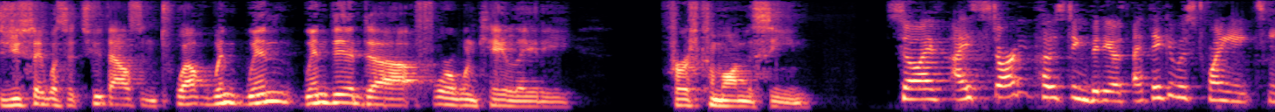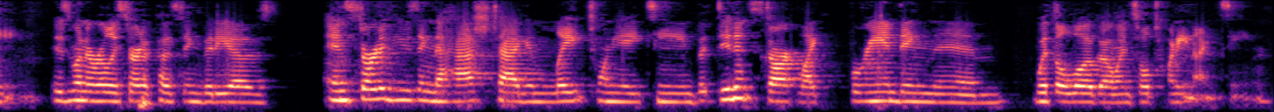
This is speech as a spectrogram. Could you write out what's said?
did you say was it 2012? When when when did uh, 401k lady first come on the scene? So I, I started posting videos. I think it was 2018 is when I really started posting videos and started using the hashtag in late 2018, but didn't start like branding them with a logo until 2019.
